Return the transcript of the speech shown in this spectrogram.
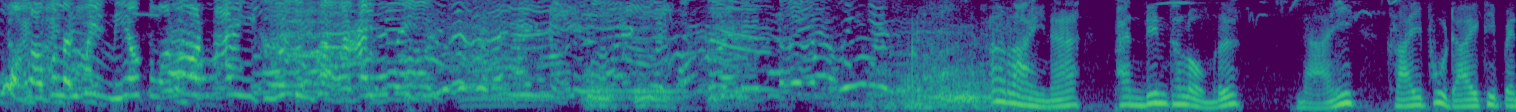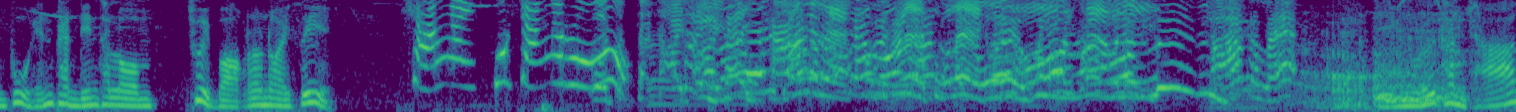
พวกเราก็เลยวิ่งหนีเอาตัวรอดไงขืนอยู่ก็ตายนะสิอะไรนะ แผ่นดินถล่มหรือ ไหน ใครผู้ใดที่เป็นผู้เห็นแผ่นดินถล่มช่วยบอกเราหน่อยสิ ช้างไง พวกช้างนะรู้ ใช่ใช่ใช่ช้านั่นแหละช้าตัวแรกเลยอะวิ่งนำหน้ามาเลย จริงหรือ ท่านช้าง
